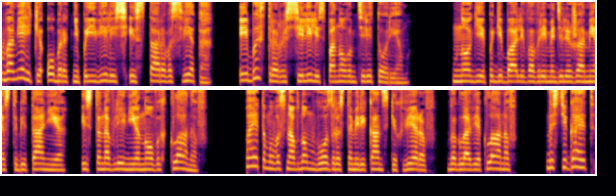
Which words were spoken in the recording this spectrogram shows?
В Америке оборотни появились из Старого Света и быстро расселились по новым территориям. Многие погибали во время дележа мест обитания и становления новых кланов. Поэтому в основном возраст американских веров во главе кланов достигает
